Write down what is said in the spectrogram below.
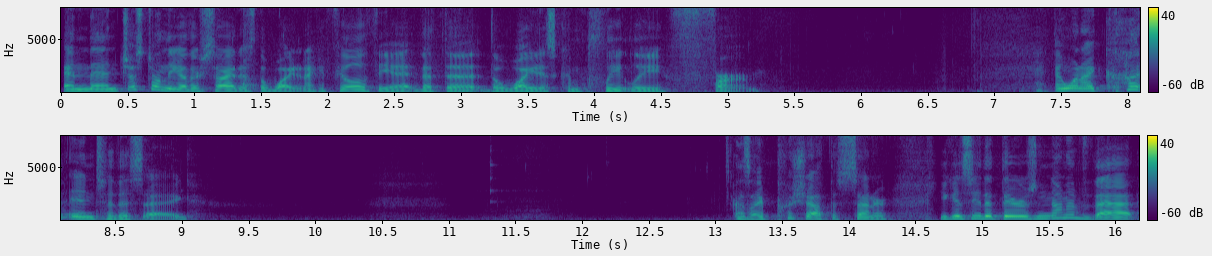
And then just on the other side is the white, and I can feel that the, that the, the white is completely firm. And when I cut into this egg, as I push out the center, you can see that there's none of that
